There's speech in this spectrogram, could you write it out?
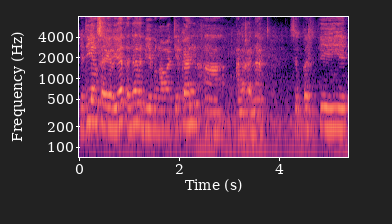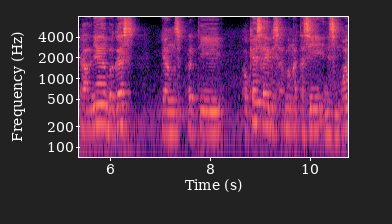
Jadi yang saya lihat Anda lebih mengkhawatirkan eh, anak-anak. Uh, seperti halnya Bagas yang seperti oke okay, saya bisa mengatasi ini semua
